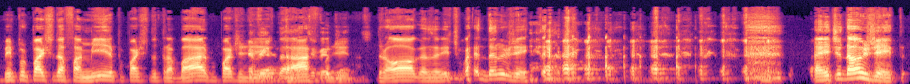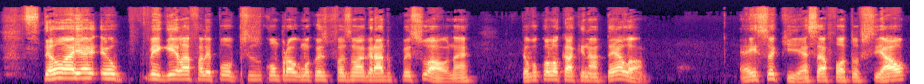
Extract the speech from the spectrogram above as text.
vem por parte da família, por parte do trabalho, por parte de é verdade, tráfico é de drogas, a gente vai dando jeito. a gente dá um jeito. Então aí eu peguei lá, falei, pô, preciso comprar alguma coisa para fazer um agrado pro pessoal, né? Então vou colocar aqui na tela, ó é isso aqui. Essa é a foto oficial.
